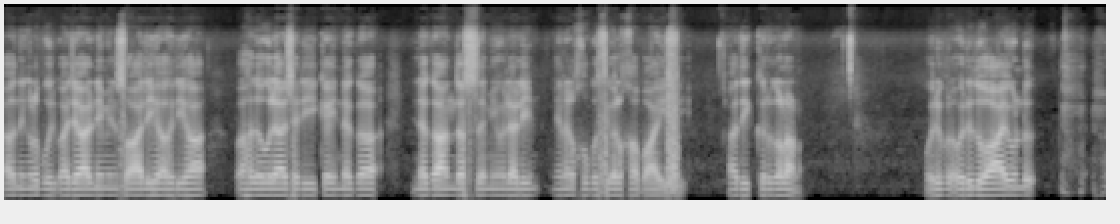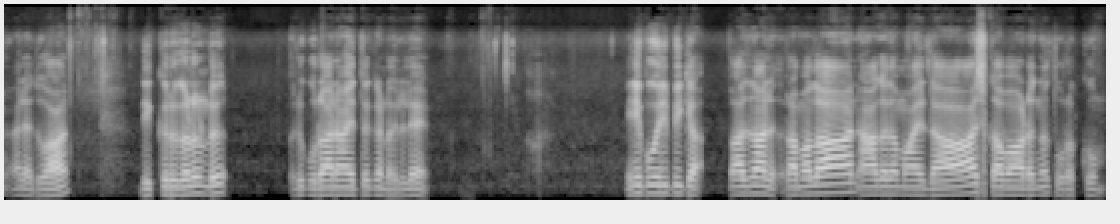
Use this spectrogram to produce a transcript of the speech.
അത് നിങ്ങൾ പൂരി. അജാലിനി മിൻ സ്വാലിഹ അഹ്ലിഹ. വഹദൗല ഷരീക്ക ഇന്നക്ക ഇന്നക്ക അന്തസ്സമിയുൽ അലീം മിനൽ ഖുബുസി വൽ ഖബായിസി. ആ ദിക്കറുകളാണ് ഒരു ഒരു ദ്വായുണ്ട് അല്ല ദ്വാ ദിക്കറുകളുണ്ട് ഒരു ഖുറാനായത്തൊക്കെ ഉണ്ടല്ലോ അല്ലേ ഇനി പൂരിപ്പിക്കുക പതിനാല്. റമദാൻ ആഗതമായ ഡാഷ് കവാടങ്ങൾ തുറക്കും.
